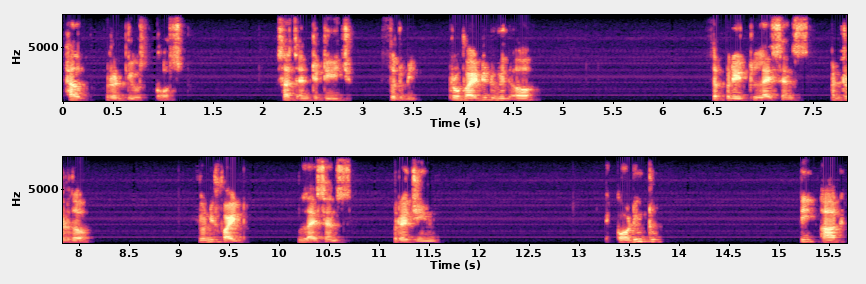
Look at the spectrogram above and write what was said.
help reduce cost. Such entities should be provided with a separate license under the Unified License Regime. According to TRAI,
